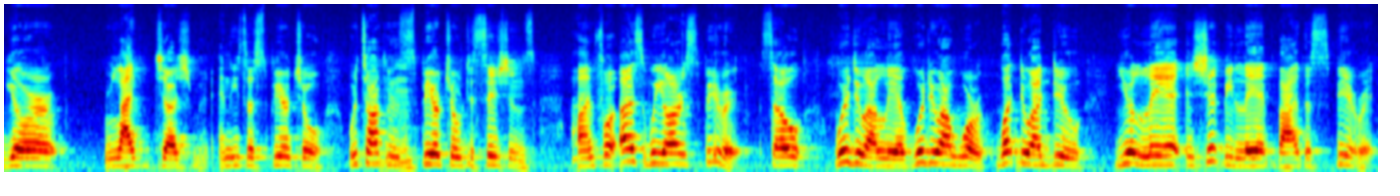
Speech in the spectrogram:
your life judgment. And these are spiritual, we're talking Mm-hmm. spiritual decisions. Uh, and for us, we are a spirit. So where do I live? Where do I work? What do I do? You're led and should be led by the spirit,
